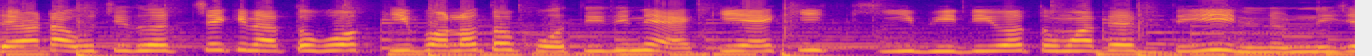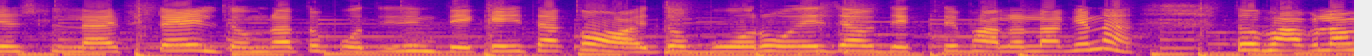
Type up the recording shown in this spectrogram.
দেওয়াটা উচিত হচ্ছে কি না তবুও কী বলো তো প্রতিদিন একই একই কি ভিডিও তোমাদের দিই? নিজের লাইফস্টাইল তোমরা তো প্রতিদিন দেখেই থাকো, হয়তো বোর হয়ে যাও, দেখতে ভালো লাগে না। তো ভাবলাম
